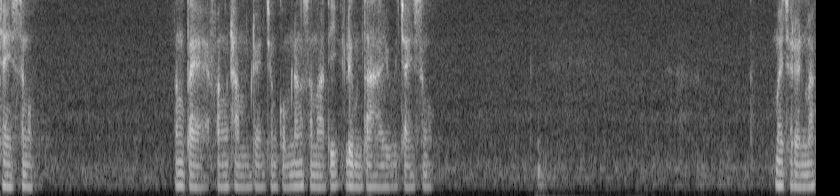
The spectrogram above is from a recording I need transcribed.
ใจสงบ ตั้งแต่ฟังธรรมเดินจงกรมนั่งสมาธิลืมตาอยู่ใจสงบ เมื่อเจริญมรรค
